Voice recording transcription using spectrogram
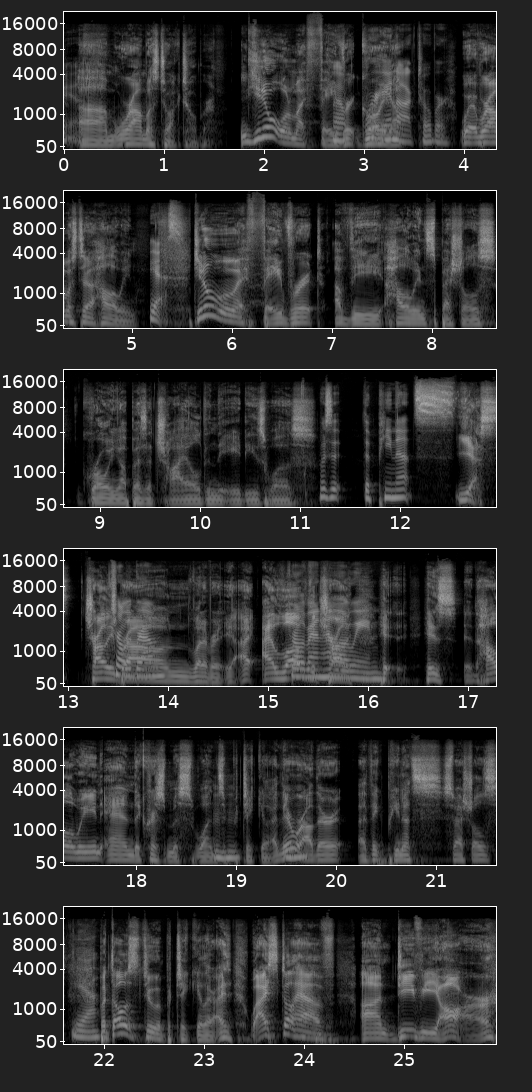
Yeah. Um, we're almost to October. Do you know what one of my favorite Well, favorite we're in up? October. We're, we're almost to Halloween. Yes. Do you know what one of my favorite of the Halloween specials growing up as a child in the 80s was? Was it the Peanuts? Yes, Charlie, Charlie Brown, whatever. I, I love Charlie the Brown Charlie Halloween. Hi- His, Halloween and the Christmas ones Mm-hmm. in particular. There were other, I think, Peanuts specials. Yeah. but those two in particular, I I still have on DVR.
